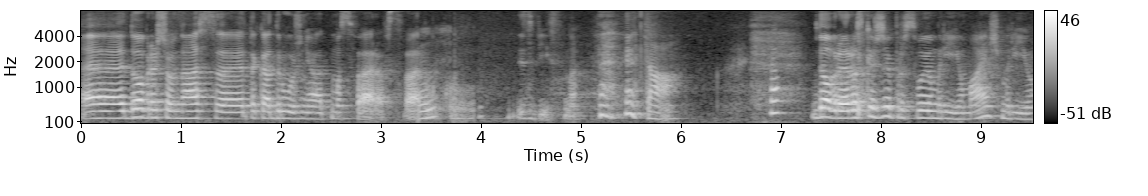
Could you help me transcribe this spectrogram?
Е, добре, що в нас е, така дружня атмосфера в сверлику. Звісно. Так. Так. Добре, розкажи про свою мрію. Маєш мрію?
